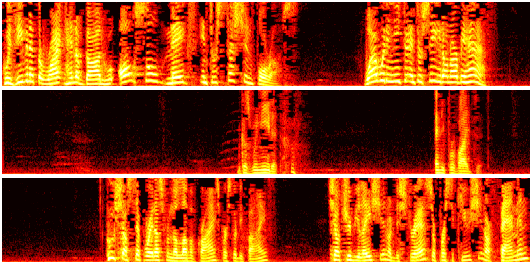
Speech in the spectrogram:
who is even at the right hand of God, who also makes intercession for us. Why would he need to intercede on our behalf? Because we need it. and he provides it. Who shall separate us from the love of Christ? Verse 35. Shall tribulation or distress or persecution or famine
